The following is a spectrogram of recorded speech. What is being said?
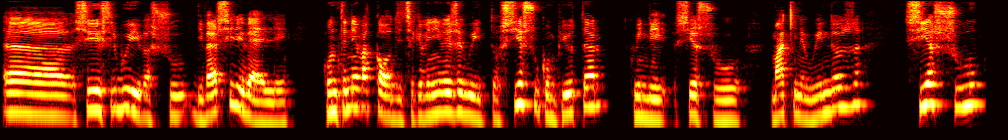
eh, si distribuiva su diversi livelli, conteneva codice che veniva eseguito sia su computer, quindi sia su macchine Windows, sia su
